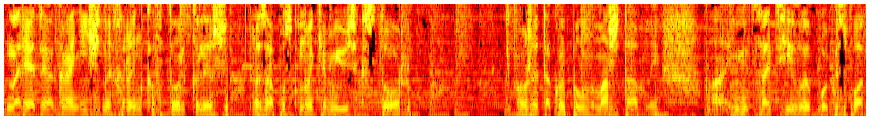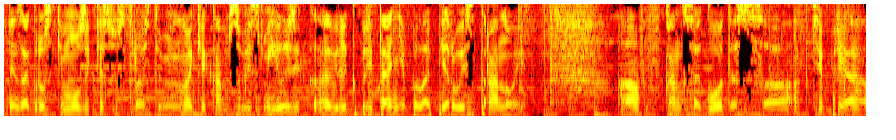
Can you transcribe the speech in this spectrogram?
на ряде ограниченных рынков только лишь. Запуск Nokia Music Store уже такой полномасштабный. А, инициативы по бесплатной загрузке музыки с устройствами Nokia Comes with Music. А, Великобритания была первой страной а, в конце года с октября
